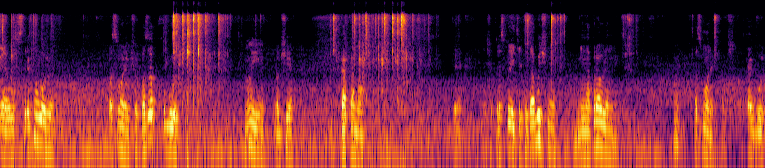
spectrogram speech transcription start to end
Я его встряхнул уже. Посмотрим, что по запаху будет. Ну и вообще, как оно. Так, значит, распылитель тут обычный, не направленный. Ну, посмотрим, как будет.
